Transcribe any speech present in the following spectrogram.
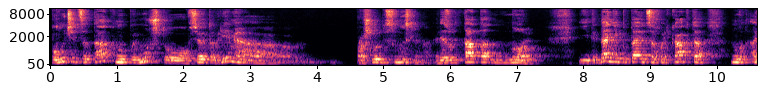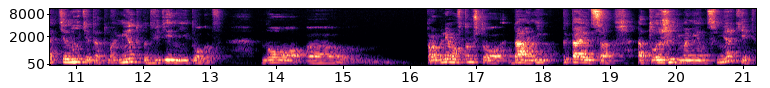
получится так, ну, поймут, что все это время прошло бессмысленно, результата ноль. И тогда они пытаются хоть как-то ну, вот, оттянуть этот момент подведения итогов. Но э, Проблема в том, что да, они пытаются отложить момент смерти,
